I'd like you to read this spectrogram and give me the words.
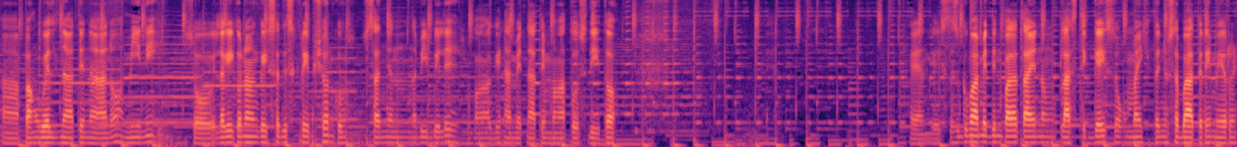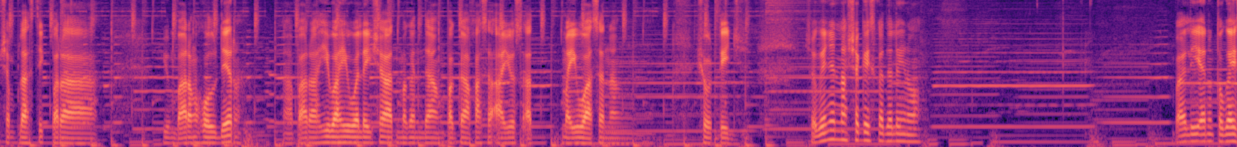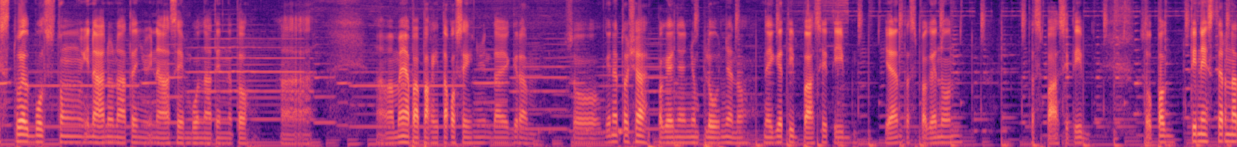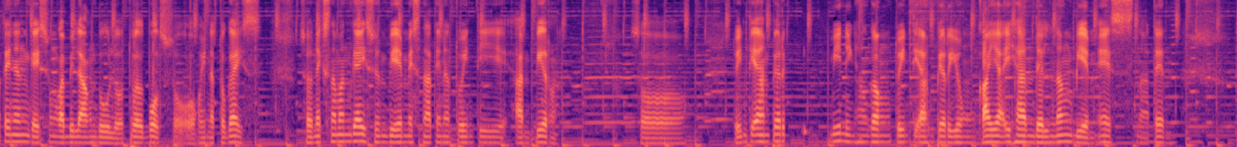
uh, pang-weld natin na ano, mini. So, ilagay ko na guys sa description kung saan yan nabibili, yung mga ginamit natin mga tools dito. Ayan guys. Tapos gumamit din pala tayo ng plastic guys. So kung makikita nyo sa battery, meron siyang plastic para yung parang holder uh, para hiwa-hiwalay siya at maganda ang pagkakasaayos at maiwasan ng shortage. So ganyan lang siya guys kadali no? Bali ano to guys 12 volts tong inaano natin yung ina-assemble natin na to. Uh, uh, mamaya papakita ko sa inyo yung diagram. So ganito siya pag ganyan yung flow nya no? Negative positive yan tas pag ganun tas positive So pag tinester natin yan guys, yung kabila ang dulo, 12 volts. So okay na to guys. So next naman guys, yung BMS natin ng 20 ampere. So 20 ampere meaning hanggang 20 ampere yung kaya i-handle ng BMS natin.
